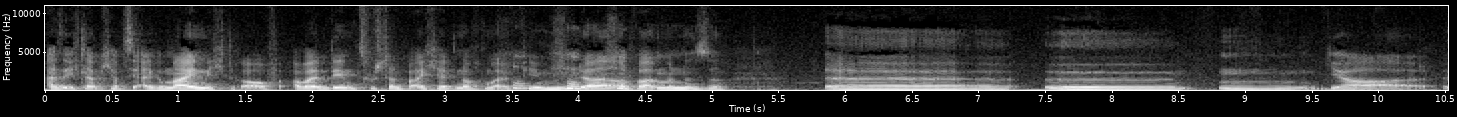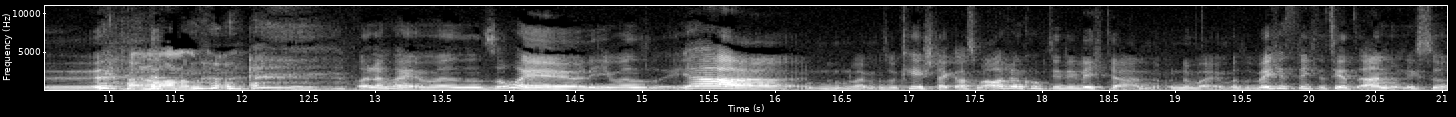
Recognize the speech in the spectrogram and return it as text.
Also ich glaube, ich habe sie allgemein nicht drauf. Aber in dem Zustand war ich halt nochmal viel müder und war immer nur so, äh, äh, mh, ja, äh. Keine Ahnung. Und dann war er immer so, Zoe. Und ich immer so, ja. Und dann war er immer so, okay, steig aus dem Auto und guck dir die Lichter an. Und dann war er immer so, welches Licht ist jetzt an? Und ich so,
